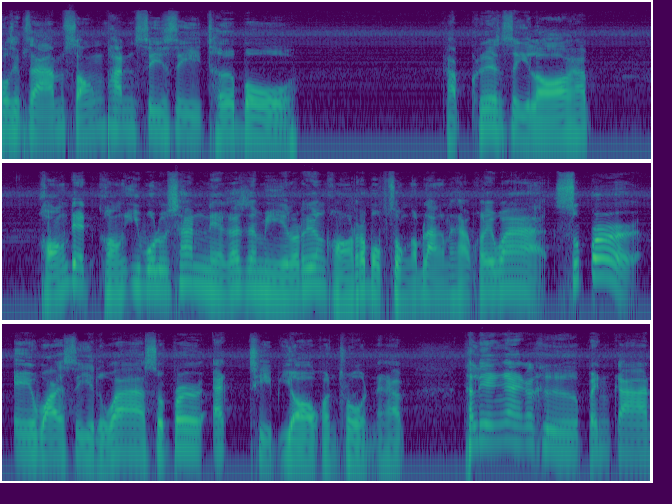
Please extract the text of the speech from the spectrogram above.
63 2000 cc Turbo ขับเคลื่อน 4 ล้อครับ ของเด็ดของ Evolution เนี่ย ก็จะมีเรื่องของระบบส่งกำลังนะครับเขาเรียกว่า Super AYC หรือว่า Super Active Yaw Control นะครับ ถ้าเรียกง่ายก็คือเป็นการ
